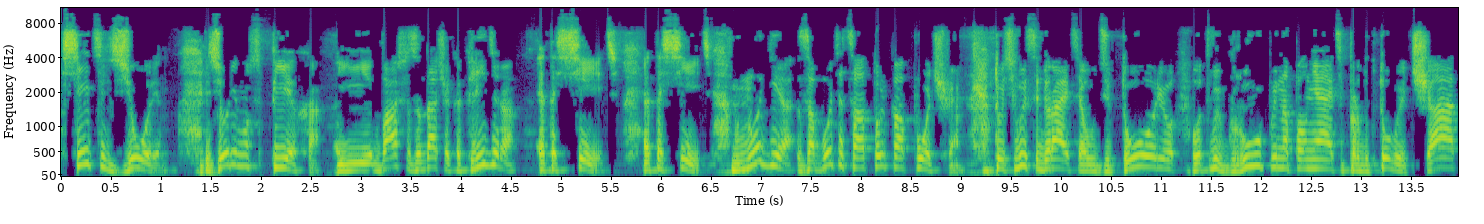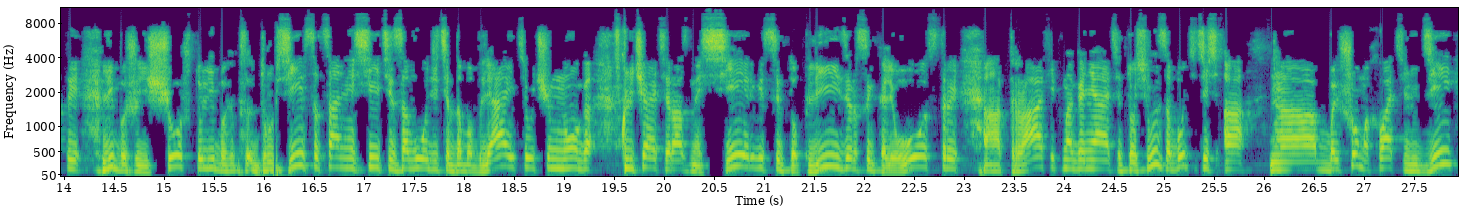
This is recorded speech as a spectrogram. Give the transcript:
Сеятель зерен, зерен успеха. И ваша задача как лидера – это сеять, это сеять. Многие заботятся только о почве. То есть вы собираете аудиторию, вот вы группы наполняете, продуктовые чаты, либо же еще что-либо, друзей в социальные сети заводите, добавляете очень много, включаете разные сервисы, топ-лидерсы, калиостры, а, трафик нагоняете. То есть вы заботитесь о, о большом охвате людей,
